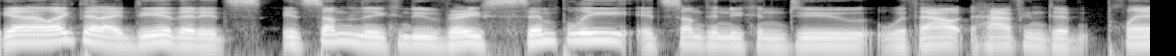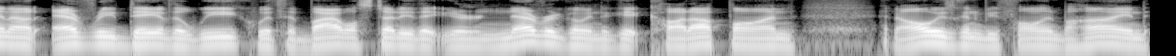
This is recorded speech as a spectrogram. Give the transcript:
Yeah, and I like that idea that it's it's something that you can do very simply. It's something you can do without having to plan out every day of the week with a Bible study that you're never going to get caught up on and always going to be falling behind.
